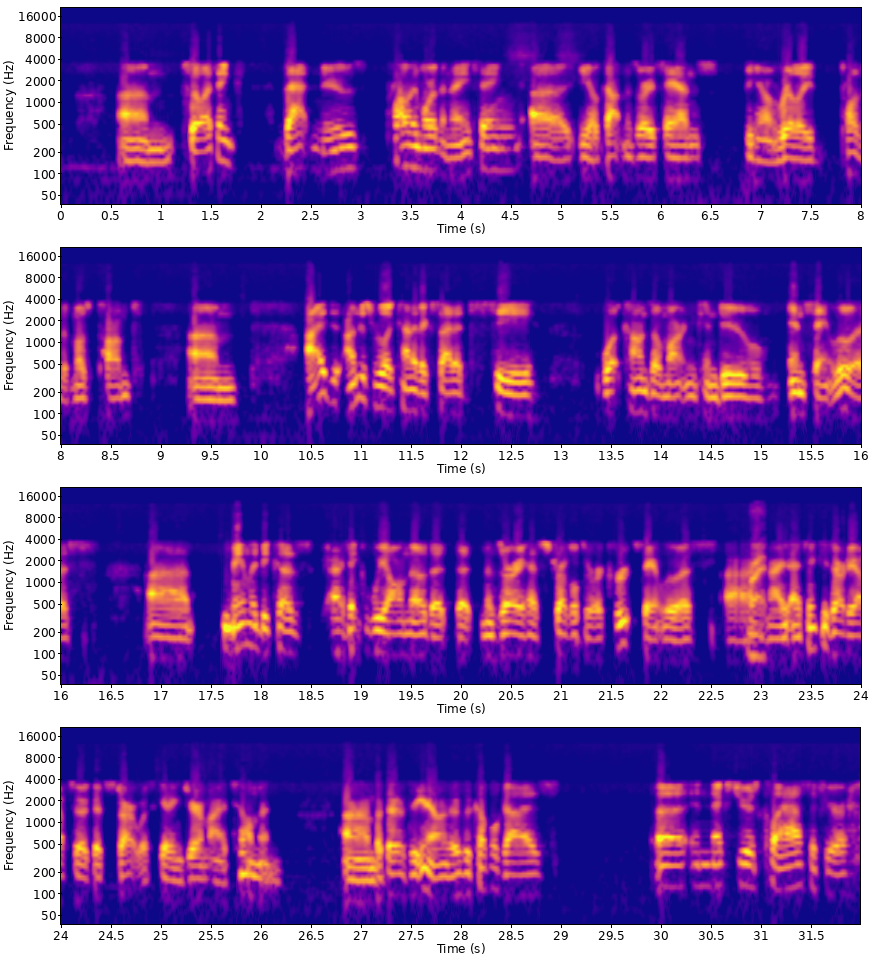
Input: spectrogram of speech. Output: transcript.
Um, so I think that news, probably more than anything, uh, you know, got Missouri fans, you know, really probably the most pumped. Um, I, I'm just really kind of excited to see what Cuonzo Martin can do in St. Louis, uh, mainly because I think we all know that, that Missouri has struggled to recruit St. Louis, uh, Right. and I, I think he's already off to a good start with getting Jeremiah Tilmon. Um, but there's you know there's a couple guys uh, in next year's class if you're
